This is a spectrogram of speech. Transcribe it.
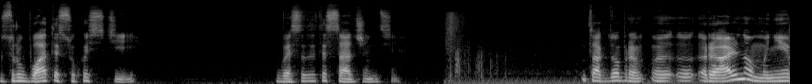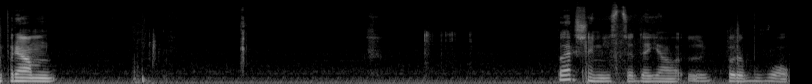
Зрубати сухостій. Висадити саджанці. Так, добре. Е, е, Реально, мені прям. Перше місце, де я е, перебував.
